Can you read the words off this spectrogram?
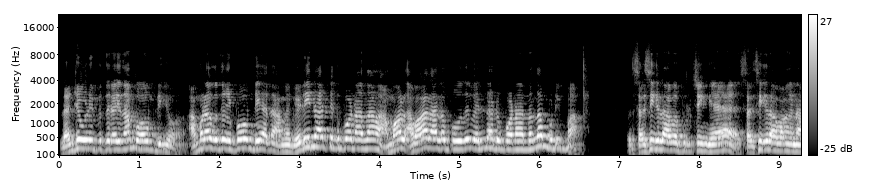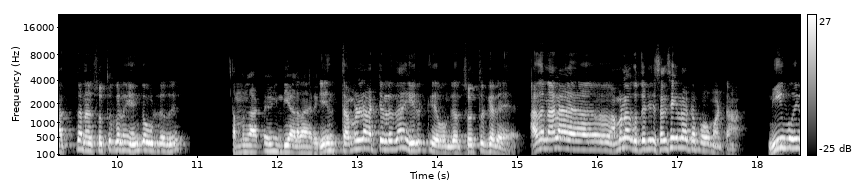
லஞ்ச ஒழிப்புத்துறை தான் போக முடியும். அமலாக்கத்துறை போக முடியாது. அவன் வெளிநாட்டுக்கு போனாதான் அமல் அவாலால் போகுது வெளிநாட்டுக்கு போனான்னு தான் முடிப்பான். சசிகலாவை பிடிச்சிங்க. சசிகலா வாங்கின அத்தனை சொத்துக்களும் எங்கே உள்ளது? தமிழ்நாட்டு இந்தியால தான் இருக்கு. தமிழ்நாட்டில் தான் இருக்கு உங்க சொத்துக்களே. அதனால அமலாக்கத்துறை சசிகலாட்ட போக மாட்டான். நீ போய்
